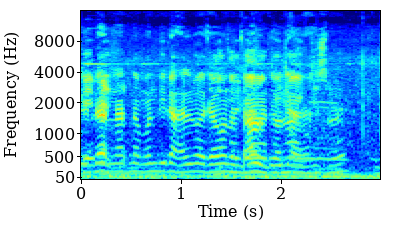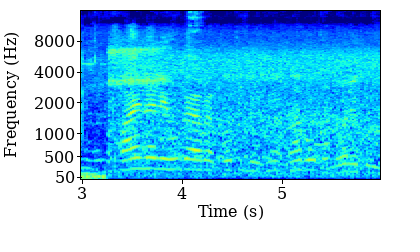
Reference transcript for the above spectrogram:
કેદારનાથના મંદિરે હાલવા જવાનું ચાલુ થઈ જાય ફાઇનલી હું કે આપણે પહોંચી ગયું ક્યાં પહોંચ્યું ગૌરીકુંડ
